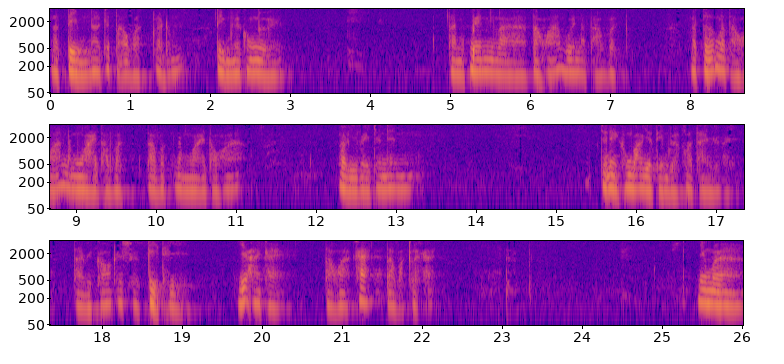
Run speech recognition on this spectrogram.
là tìm nơi cái tạo vật là đúng, tìm nơi con người. Tại một bên là tạo hóa, một bên là tạo vật. Và tưởng là tạo hóa nằm ngoài tạo vật tạo vật nằm ngoài tạo hóa. Và vì vậy cho nên cho nên không bao giờ tìm được là tại vì vậy. Tại vì có cái sự kỳ thị giữa hai cái tạo hóa khác, tạo vật là khác. Nhưng mà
